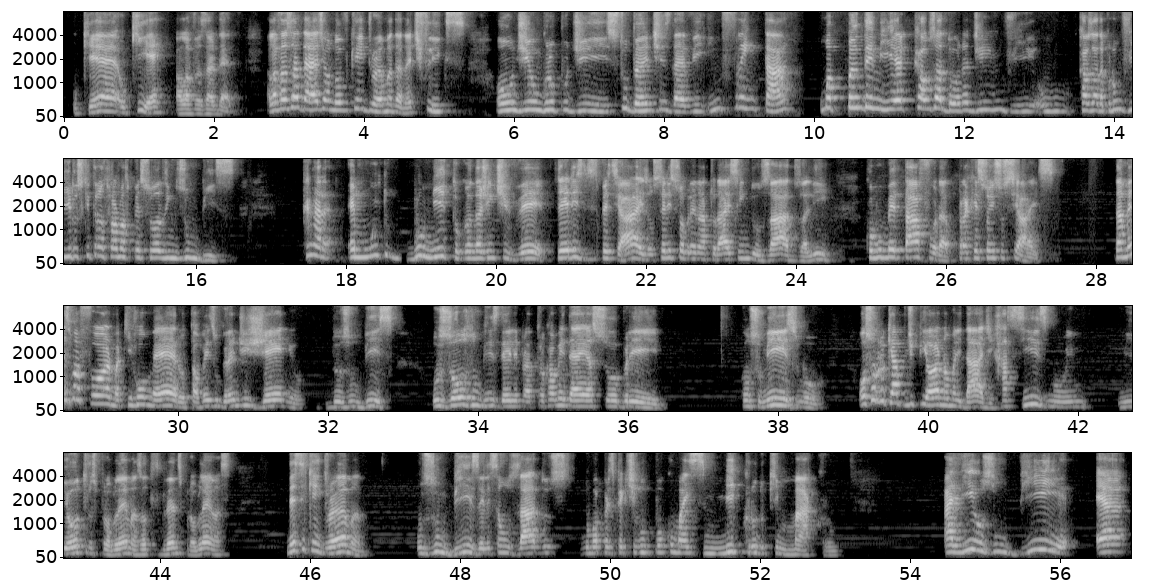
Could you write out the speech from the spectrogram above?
o que é o que é A Love Us Are Dead. A Love Us Are Dead é o novo K-drama da Netflix, onde um grupo de estudantes deve enfrentar uma pandemia causadora de um, causada por um vírus que transforma as pessoas em zumbis. Cara, é muito bonito quando a gente vê seres especiais ou seres sobrenaturais sendo usados ali como metáfora para questões sociais. Da mesma forma que Romero, talvez o grande gênio dos zumbis, usou os zumbis dele para trocar uma ideia sobre consumismo, ou sobre o que há de pior na humanidade, racismo e, e outros problemas, outros grandes problemas. Nesse K-drama, os zumbis eles são usados numa perspectiva um pouco mais micro do que macro. Ali o zumbi é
